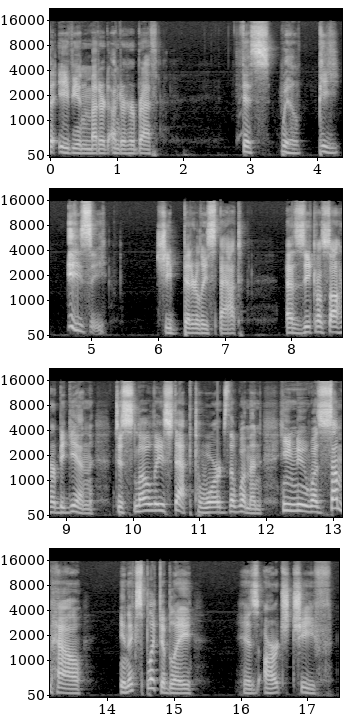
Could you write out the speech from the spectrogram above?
the avian muttered under her breath. This will be easy, she bitterly spat, as Zico saw her begin to slowly step towards the woman he knew was somehow, inexplicably, his arch chief.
